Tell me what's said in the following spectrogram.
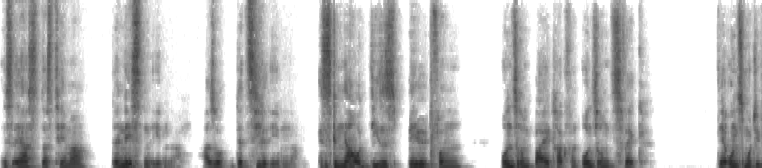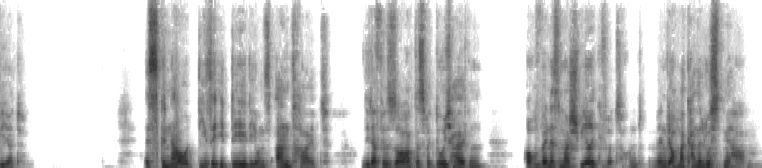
ist erst das Thema der nächsten Ebene, also der Zielebene. Es ist genau dieses Bild von unserem Beitrag, von unserem Zweck, der uns motiviert. Es ist genau diese Idee, die uns antreibt, die dafür sorgt, dass wir durchhalten, auch wenn es mal schwierig wird und wenn wir auch mal keine Lust mehr haben.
